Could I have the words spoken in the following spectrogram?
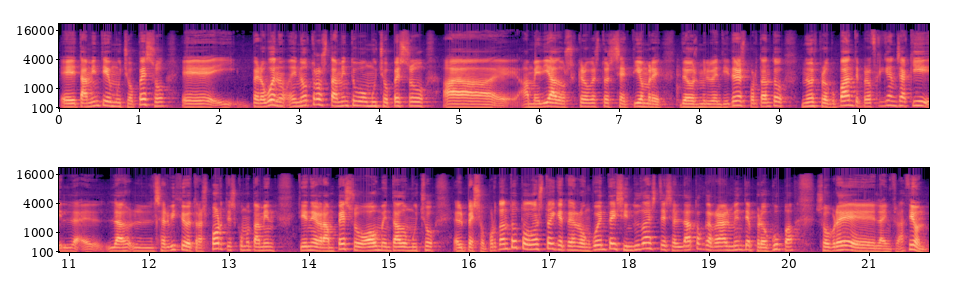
eh, también tiene mucho peso, eh, pero bueno, en otros también tuvo mucho peso a, mediados, creo que esto es septiembre de 2023, por tanto no es preocupante, pero fíjense aquí el servicio de transportes, como también tiene gran peso ha aumentado mucho el peso. Por tanto, todo esto hay que tenerlo en cuenta y sin duda este es el dato que realmente preocupa sobre eh, la inflación.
